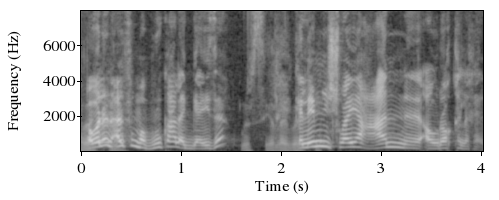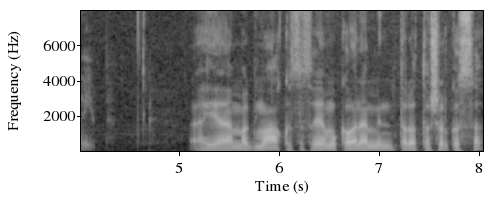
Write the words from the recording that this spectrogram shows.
اولا ألف مبروك على الجائزه ميرسي الله يبارك كلمني شوية عن أوراق الغريب. هي مجموعة قصصية مكونة من 13 قصة.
